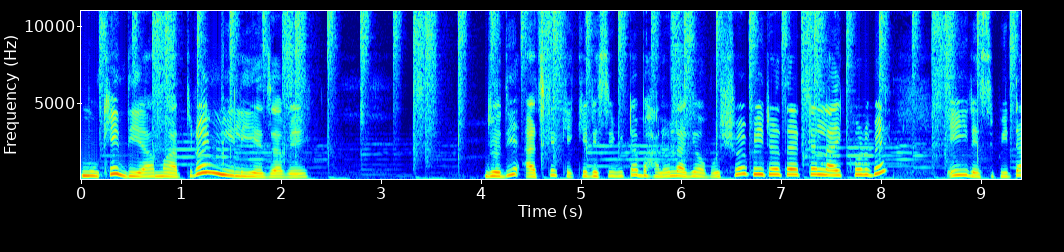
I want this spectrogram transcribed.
মুখে দেওয়া মাত্রই মিলিয়ে যাবে। যদি আজকে কেকের রেসিপিটা ভালো লাগে, অবশ্যই ভিডিওতে একটা লাইক করবে। এই রেসিপিটা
